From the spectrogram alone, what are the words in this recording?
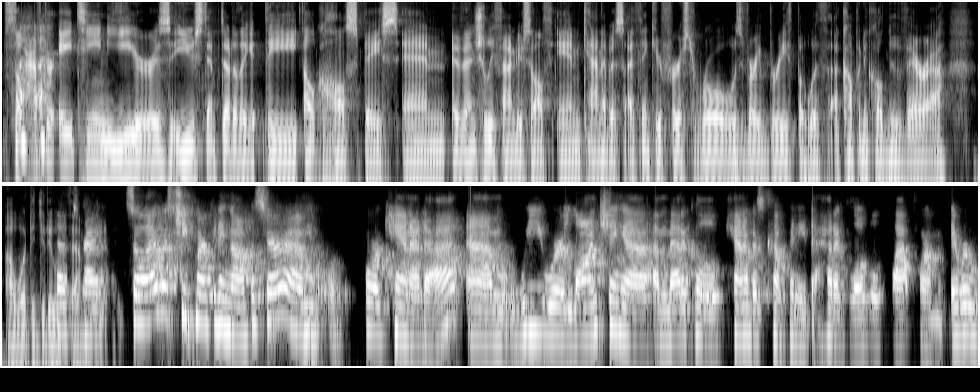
so after 18 years, you stepped out of the, the alcohol space and eventually found yourself in cannabis. I think your first role was very brief, but with a company called Nuuvera. Uh, what did you do That's with them? Right. So I was chief marketing officer. Um, for Canada. Um, we were launching a, a, medical cannabis company that had a global platform. They were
